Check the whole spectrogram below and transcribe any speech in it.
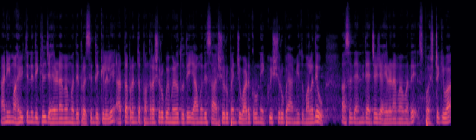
आणि महायुतीने देखील जाहीरनाम्यामध्ये प्रसिद्ध केलेले आहे. आतापर्यंत पंधराशे रुपये मिळत होते. यामध्ये सहाशे रुपयांची वाढ करून एकवीसशे रुपये आम्ही तुम्हाला देऊ असं त्यांनी त्यांच्या जाहीरनाम्यामध्ये स्पष्ट किंवा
